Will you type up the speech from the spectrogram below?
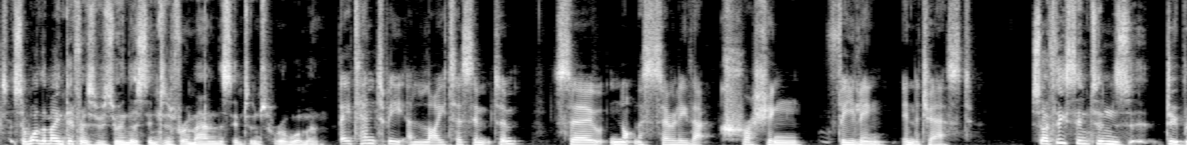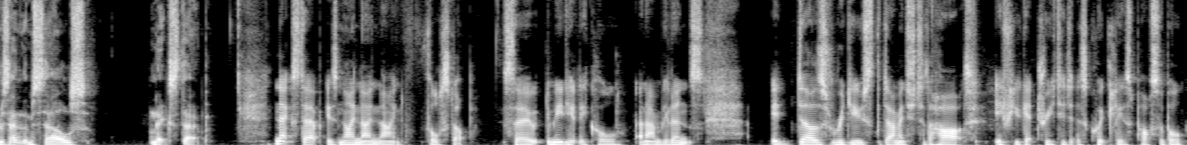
So, what are the main differences between the symptoms for a man and the symptoms for a woman? They tend to be a lighter symptom. So, not necessarily that crushing feeling in the chest. So, if these symptoms do present themselves, next step? Next step is 999, full stop. So immediately call an ambulance. It does reduce the damage to the heart if you get treated as quickly as possible.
